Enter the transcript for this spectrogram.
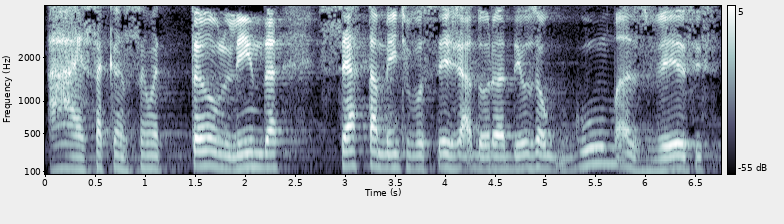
Ah, essa canção é tão linda. Certamente você já adorou a Deus algumas vezes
